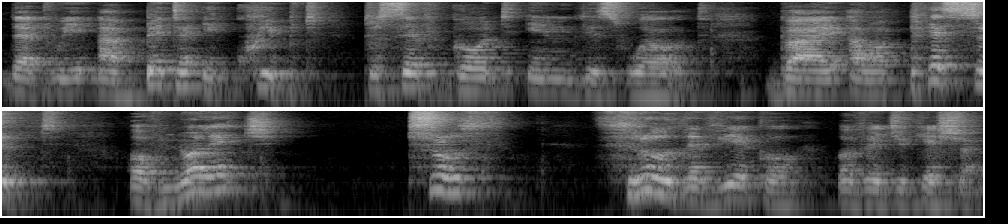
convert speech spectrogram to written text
that we are better equipped to serve God in this world by our pursuit of knowledge, truth, through the vehicle of education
